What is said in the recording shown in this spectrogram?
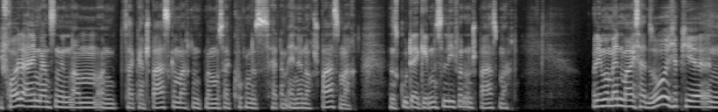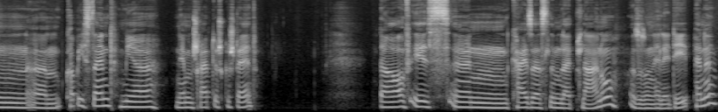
die Freude an dem Ganzen genommen und es hat keinen Spaß gemacht und man muss halt gucken, dass es halt am Ende noch Spaß macht. Dass es gute Ergebnisse liefert und Spaß macht. Und im Moment mache ich es halt so, ich habe hier einen ähm, Copy-Stand mir neben dem Schreibtisch gestellt. Darauf ist ein Kaiser Slimlight Plano, also so ein LED-Panel.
